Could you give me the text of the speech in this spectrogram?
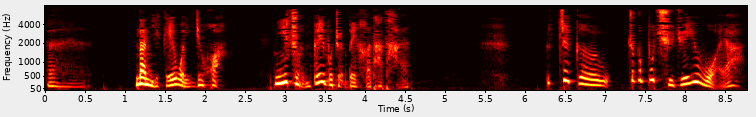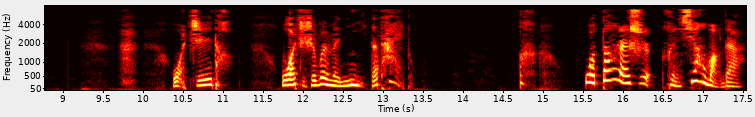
呃，那你给我一句话，你准备不准备和他谈？这个，这个不取决于我呀。我知道，我只是问问你的态度。我当然是很向往的。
